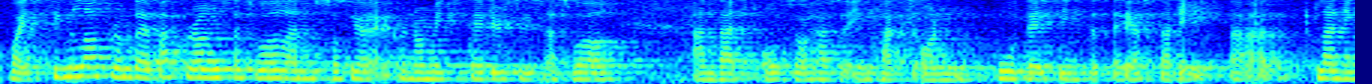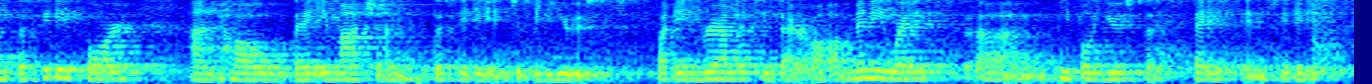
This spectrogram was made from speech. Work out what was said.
quite similar from their backgrounds as well and socioeconomic statuses as well. And that also has an impact on who they think that they are studying, uh, planning the city for and how they imagine the city to be used. But in reality, there are many ways um, people use the space in cities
